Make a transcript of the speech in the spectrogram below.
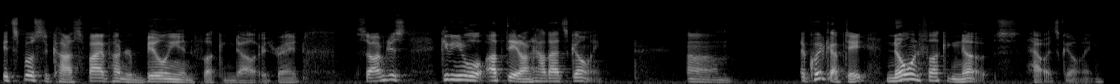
It's supposed to cost 500 billion fucking dollars, right? So I'm just giving you a little update on how that's going. Um, a quick update: no one fucking knows how it's going.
